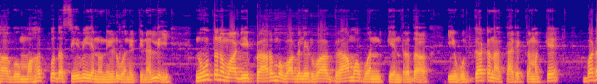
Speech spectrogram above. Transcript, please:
ಹಾಗೂ ಮಹತ್ವದ ಸೇವೆಯನ್ನು ನೀಡುವ ನಿಟ್ಟಿನಲ್ಲಿ ನೂತನವಾಗಿ ಪ್ರಾರಂಭವಾಗಲಿರುವ ಗ್ರಾಮ ಒನ್ ಕೇಂದ್ರದ ಈ ಉದ್ಘಾಟನಾ ಕಾರ್ಯಕ್ರಮಕ್ಕೆ ಬಡ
